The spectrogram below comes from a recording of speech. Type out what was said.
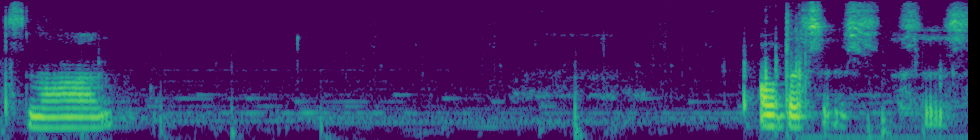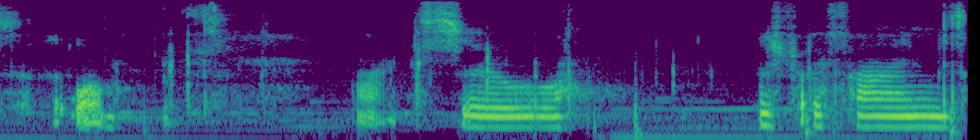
It's not Oh this is this is that one. Alright, so Let's try to find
